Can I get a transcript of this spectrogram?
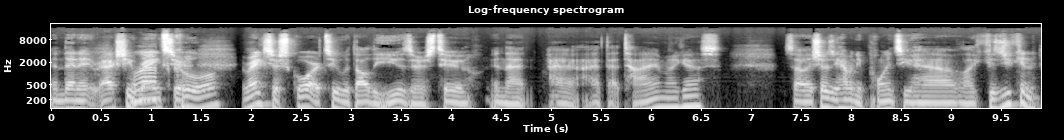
and then it actually well, ranks your cool. it ranks your score too with all the users too in that uh, at that time i guess so it shows you how many points you have like because you can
